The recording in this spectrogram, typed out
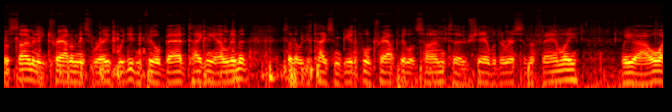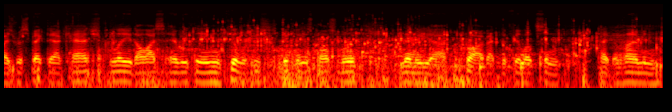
There were so many trout on this reef, we didn't feel bad taking our limit so that we could take some beautiful trout fillets home to share with the rest of the family. We uh, always respect our catch, bleed, ice, everything, kill the fish as quickly as possible, and then we uh, fry back the fillets and take them home in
